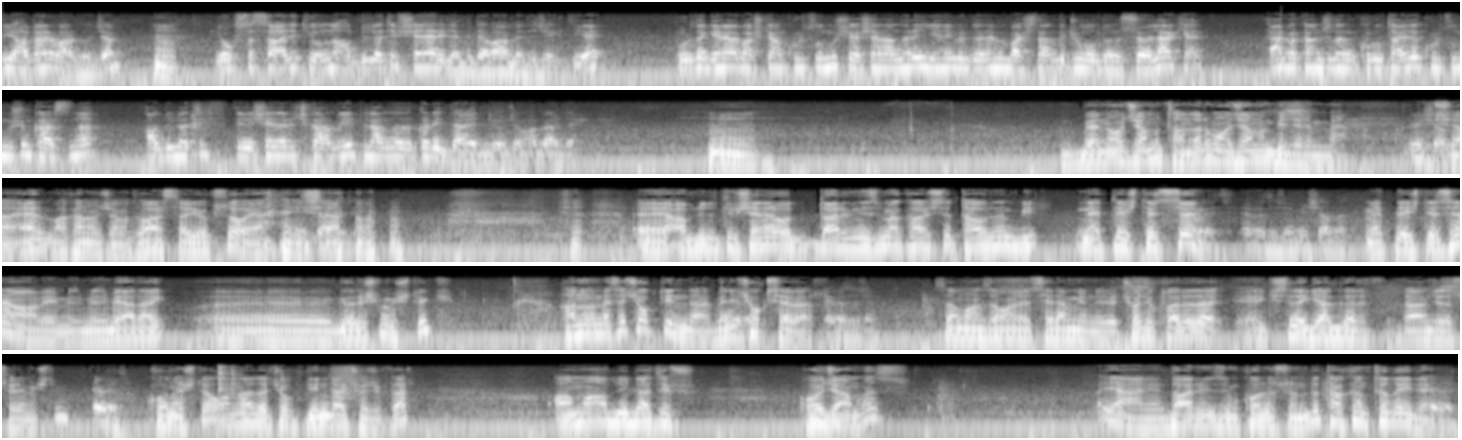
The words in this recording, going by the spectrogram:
bir haber vardı hocam. Hı. Yoksa Saadet yoluna Abdülatif Şener ile mi devam edecek diye. Burada Genel Başkan Kurtulmuş yaşananların yeni bir dönemin başlangıcı olduğunu söylerken Erbakancıların kurultayda Kurtulmuş'un karşısına Abdülatif e, Şener'i çıkarmayı planladıkları iddia ediliyor hocam haberde. Hmm. Ben hocamı tanırım, hocamı bilirim ben. İnşallah. İnşallah. Erbakan hocamız. Varsa yoksa o yani İnşallah inşallah. Şimdi, e, Abdülhatif Şener o Darwinizme karşı tavrını bir netleştirsin. Evet, evet hocam inşallah. Netleştirsin ağabeyimiz. Biz bir ara e, görüşmüştük. Hanımı mesela çok dindar. Beni Evet. çok sever. Evet hocam. Zaman zaman öyle selam gönderiyor. Çocukları da e, ikisi de geldiler. Daha önce de söylemiştim. Evet. Konuştu. Onlar da çok dindar çocuklar. Ama Abdülatif hocamız yani Darwinizm konusunda takıntılıydı. Evet.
